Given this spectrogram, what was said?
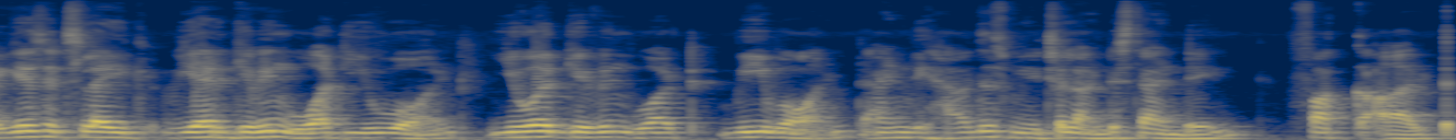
I guess it's like we are giving what you want, you are giving what we want, and we have this mutual understanding. Fuck art.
